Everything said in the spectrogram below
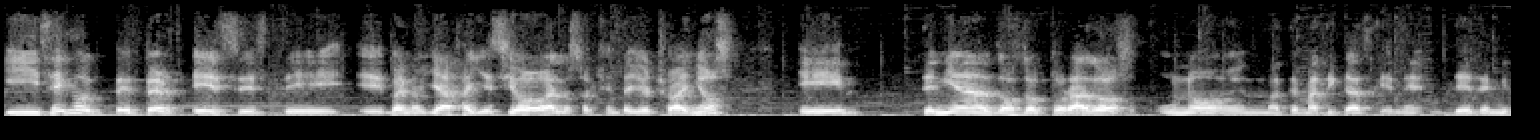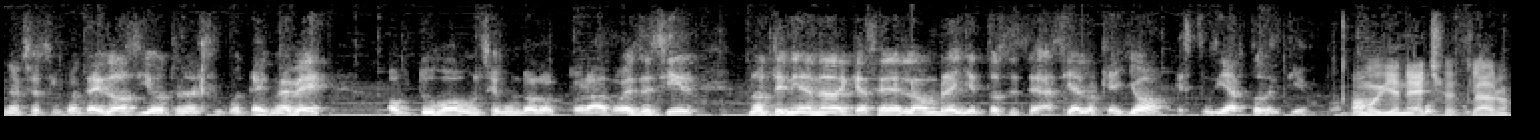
Y Seymour Papert es, este, eh, bueno, ya falleció a los 88 años. tenía dos doctorados, uno en matemáticas desde 1952 y otro en el 59 obtuvo un segundo doctorado. Es decir, no tenía nada que hacer el hombre y entonces hacía lo que yo, estudiar todo el tiempo. Muy bien hecho, claro.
